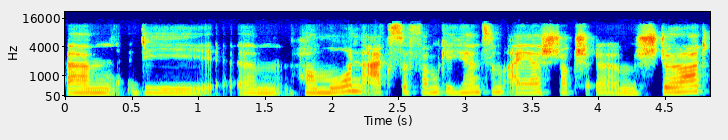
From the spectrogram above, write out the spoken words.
ähm, die ähm, Hormonachse vom Gehirn zum Eierstock ähm, stört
